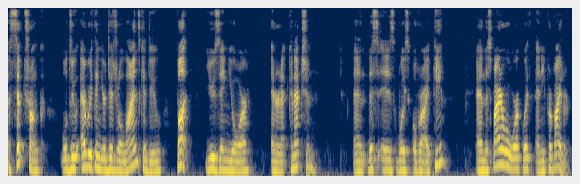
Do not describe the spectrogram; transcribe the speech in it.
A SIP trunk will do everything your digital lines can do, but using your internet connection. And this is voice over IP, and the Spydur will work with any provider.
